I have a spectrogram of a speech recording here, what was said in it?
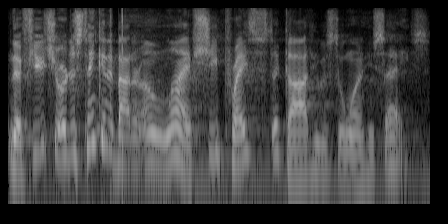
the future, or just thinking about her own life, she praises the God who is the one who saves.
